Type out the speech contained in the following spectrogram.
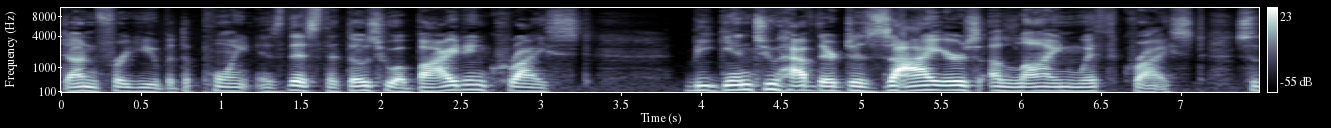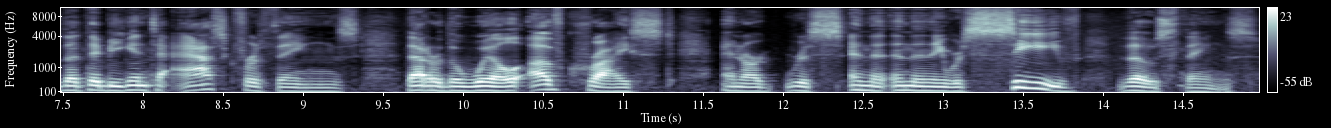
done for you. But the point is this that those who abide in Christ begin to have their desires align with Christ so that they begin to ask for things that are the will of Christ and are and then, and then they receive those things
